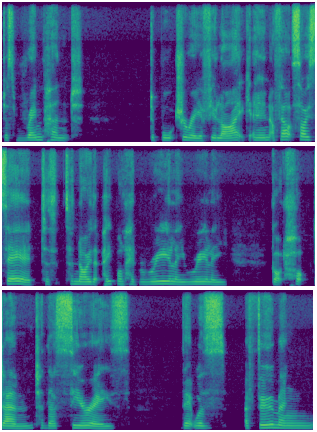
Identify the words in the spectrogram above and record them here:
just rampant debauchery, if you like. And I felt so sad to, to know that people had really, really got hooked in to this series that was affirming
